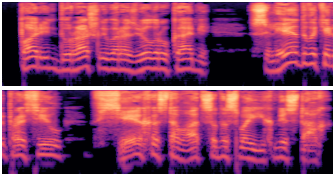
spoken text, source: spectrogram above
— парень дурашливо развел руками. Следователь просил всех оставаться на своих местах.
